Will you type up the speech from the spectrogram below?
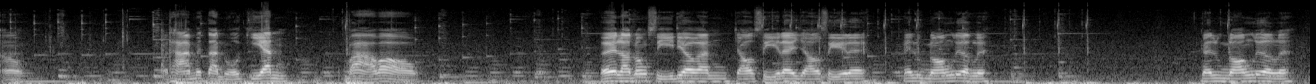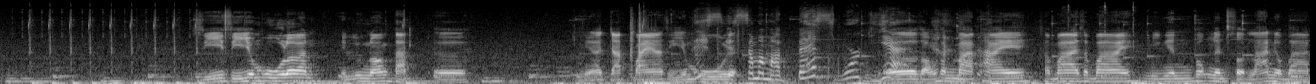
เอาประธานไม่ตัดหัวเกรียนใบบ้าเปล่า เฮ้ย เราต้องสีเดียวกัน จะเอาสีอะไร จะเอาสีเลย ให้ลูกน้องเลือกเลย ให้ลูกน้องเลือกเลย สีสีชมพูแล้วกัน เห็นลูกน้องตัด เออ เนี่ยจัดไปอะสีชมพู This เนี่ย is some of my best work เออ yet. สองพันบาทไทยสบายสบายมีเงินพวกเงินสดล้านกว่าบาท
